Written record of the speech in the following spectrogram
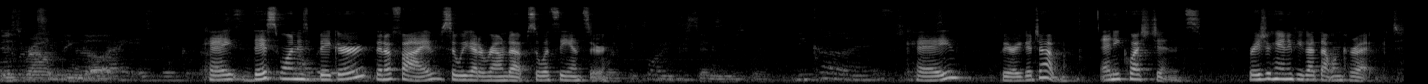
It's rounding up. Okay, this one is bigger than a 5, so we got to round up. So what's the answer? Four sixty centimeters squared. Because. Okay, very good job. Any questions? Raise your hand if you got that one correct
